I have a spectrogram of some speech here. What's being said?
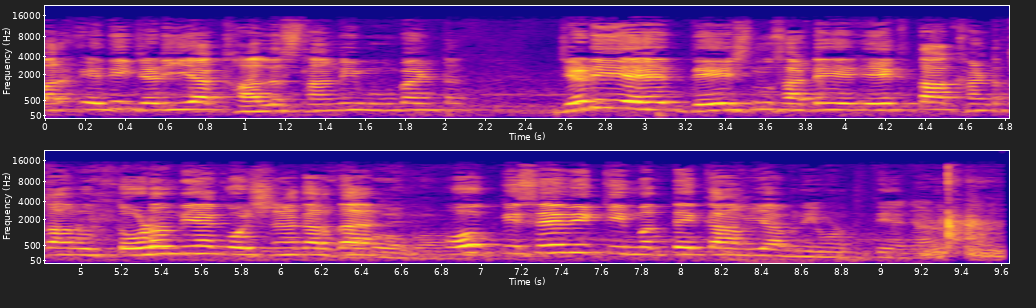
ਪਰ ਇਹਦੀ ਜਿਹੜੀ ਆ ਖਾਲਿਸਤਾਨੀ ਮੂਵਮੈਂਟ ਜਿਹੜੀ ਇਹ ਦੇਸ਼ ਨੂੰ ਸਾਡੇ ਏਕਤਾ ਅਖੰਡਤਾ ਨੂੰ ਤੋੜਨ ਦੀਆਂ ਕੋਸ਼ਿਸ਼ਾਂ ਕਰਦਾ ਹੈ ਉਹ ਕਿਸੇ ਵੀ ਕੀਮਤ ਤੇ ਕਾਮਯਾਬ ਨਹੀਂ ਹੋਣ ਦਿੱਤੀਆਂ ਜਾਣਗੀਆਂ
